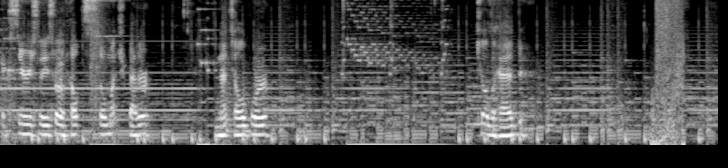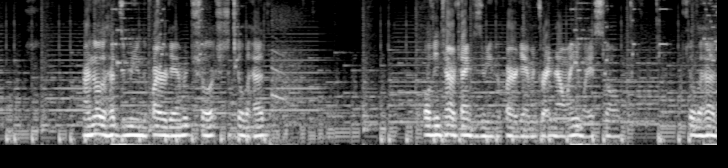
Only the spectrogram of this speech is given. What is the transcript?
Like, seriously, this would have helped so much better than that teleporter. Kill the head. I know the head's immune to fire damage, so let's just kill the head. Well, the entire tank is immune to fire damage right now anyway, so... Kill the head.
